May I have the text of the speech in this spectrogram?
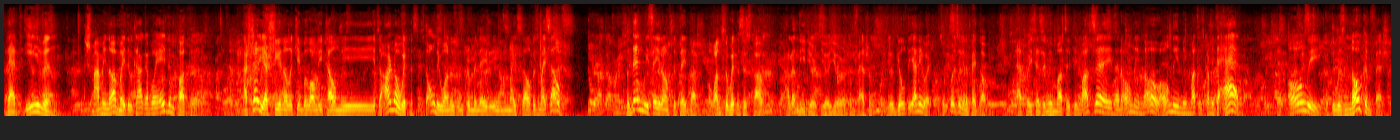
that even Shmami no made the boy Edom Potter. Asher Yashin Elakim will only tell me if there are no witnesses. The only one who's incriminating myself is myself. So then we say you don't have to pay double. But once the witnesses come, I don't need your, your, your confession. You're guilty anyway. So of course you're going to pay double. That's why he says in Mimatzeh Timatzeh that only no, only Mimatzeh is coming to add that only if there was no confession,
